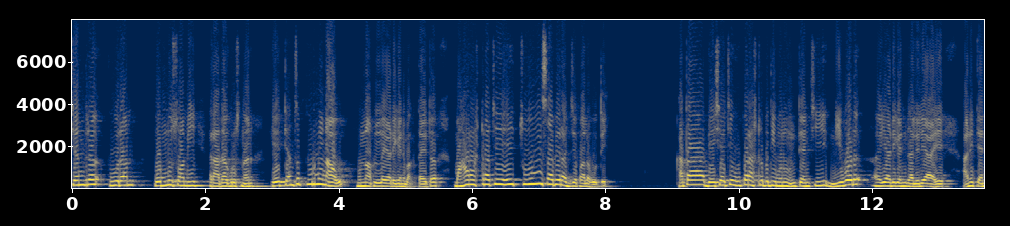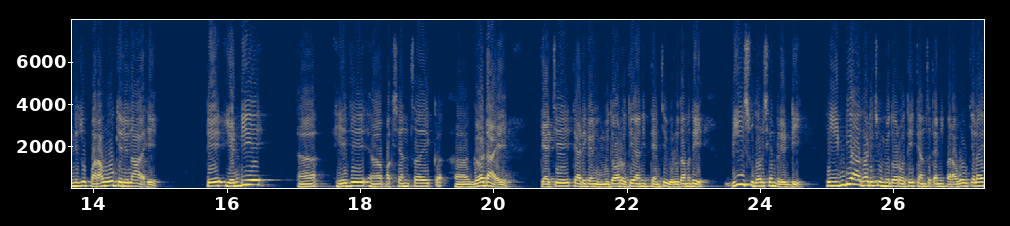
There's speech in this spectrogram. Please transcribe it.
चंद्रपुरम पोन्नुस्वामी राधाकृष्णन हे त्यांचं पूर्ण नाव म्हणून आपल्याला या ठिकाणी बघता येतं. महाराष्ट्राचे हे चोवीसावे राज्यपाल होते. आता देशाचे उपराष्ट्रपती म्हणून त्यांची निवड या ठिकाणी झालेली आहे आणि त्यांनी जो पराभव केलेला आहे ते एनडीए हे जे पक्षांचा एक गट आहे त्याचे त्या ठिकाणी उमेदवार होते आणि त्यांच्या विरोधामध्ये बी. सुदर्शन रेड्डी हे इंडिया आघाडीचे उमेदवार होते. त्यांचा त्यांनी पराभव केलाय.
